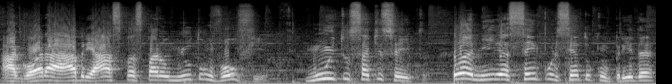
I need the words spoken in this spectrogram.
Agora abre aspas para o Milton Wolff. Muito satisfeito planilha 100% cumprida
